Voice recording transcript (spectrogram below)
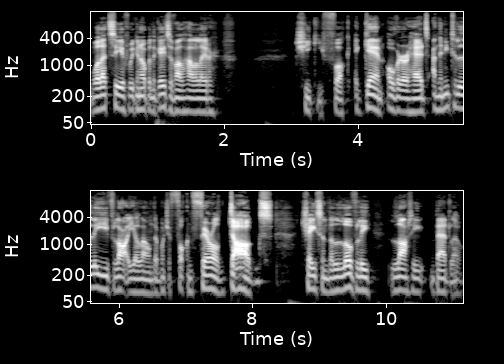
Well, let's see if we can open the gates of Valhalla later. Cheeky fuck. Again, over their heads. And they need to leave Lottie alone. They're a bunch of fucking feral dogs chasing the lovely Lottie Bedlow.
